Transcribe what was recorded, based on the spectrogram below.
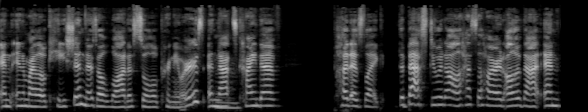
and in my location, there's a lot of solopreneurs and mm. that's kind of put as like the best, do it all, hustle hard, all of that. And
